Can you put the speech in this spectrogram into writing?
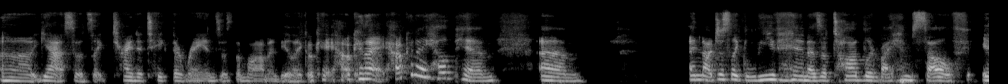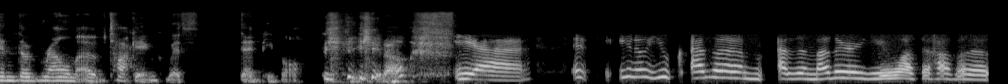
uh yeah so it's like trying to take the reins as the mom and be like okay how can i how can i help him um and not just like leave him as a toddler by himself in the realm of talking with dead people you know? Yeah. It, you know you as a as a mother you also have a,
